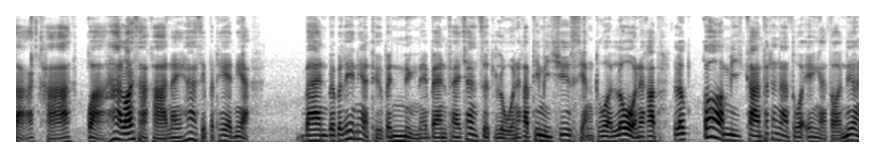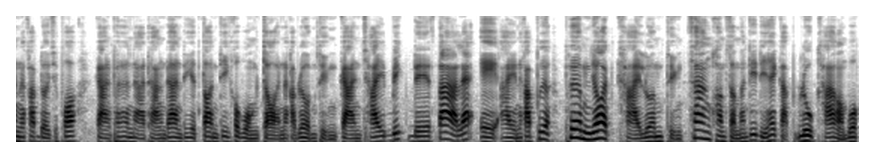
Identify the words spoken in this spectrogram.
สาขากว่า 500 สาขาใน 50 ประเทศเนี่ย แบรนด์ Burberry เนี่ยถือเป็นหนึ่งในแบรนด์แฟชั่นสุดหรูนะครับที่มีชื่อเสียงทั่วโลกนะครับแล้วก็มีการพัฒนาตัวเองอย่างต่อเนื่องนะครับโดยเฉพาะการพัฒนาทางด้านดิจิตอลที่ครบวงจรนะครับรวมถึงการใช้ Big Data และ AI นะครับเพื่อเพิ่มยอดขายรวมถึงสร้างความสัมพันธ์ที่ดีให้กับลูกค้าของพวก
